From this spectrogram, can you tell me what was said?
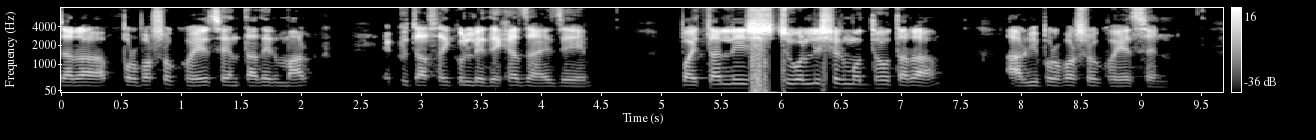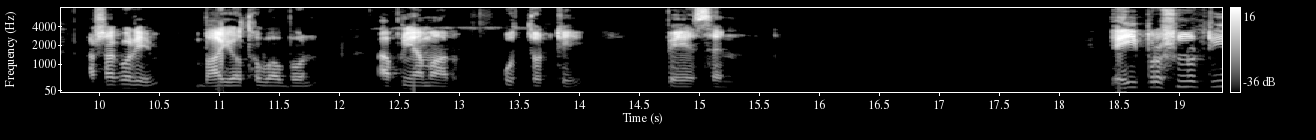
যারা প্রভাষক হয়েছেন তাদের মার্ক একটু যাচাই করলে দেখা যায় যে পঁয়তাল্লিশ চুয়াল্লিশের মধ্যেও তারা আরবি প্রভাষক হয়েছেন। আশা করি ভাই অথবা বোন, আপনি আমার উত্তরটি পেয়েছেন। এই প্রশ্নটি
